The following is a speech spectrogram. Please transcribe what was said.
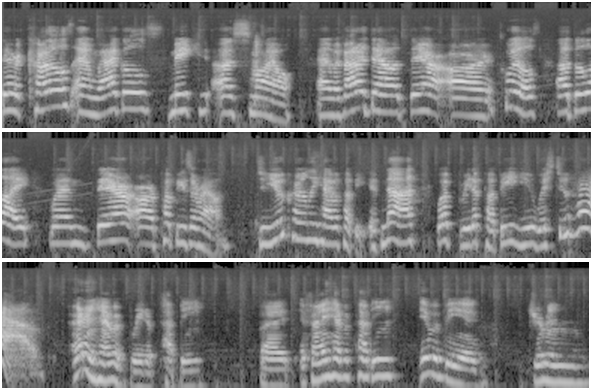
Their cuddles and waggles make us smile, and without a doubt, there are quills of delight when there are puppies around. Do you currently have a puppy? If not, what breed of puppy you wish to have? I don't have a breed of puppy, but if I have a puppy, it would be a German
